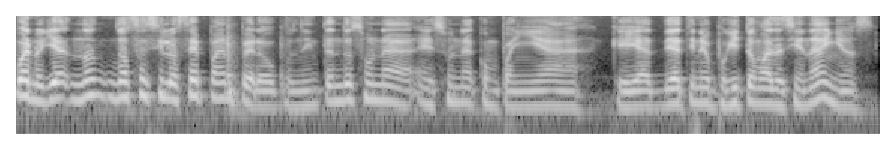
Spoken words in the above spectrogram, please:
bueno, ya no, no sé si lo sepan, pero pues Nintendo es una, es una compañía que ya, ya tiene un poquito más de 100 años.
